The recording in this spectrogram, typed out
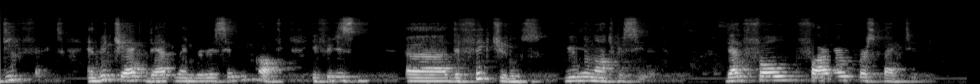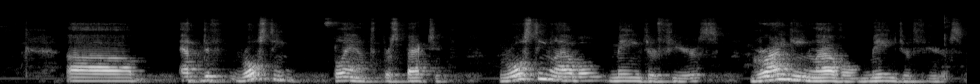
defects. And we check that when we receive the coffee. If it is uh, defectuous, we will not receive it. That from farmer perspective. Uh, at the roasting plant perspective, roasting level may interferes, grinding level may interferes.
